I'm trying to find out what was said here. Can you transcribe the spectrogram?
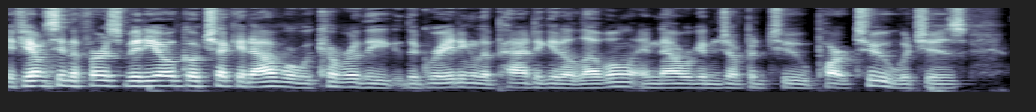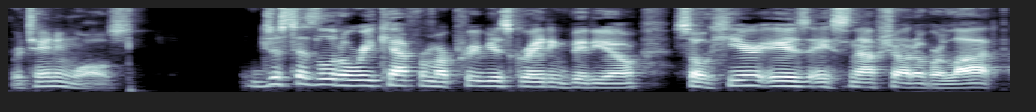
if you haven't seen the first video, go check it out where we cover the, the grading of the pad to get it level. And now we're going to jump into part two, which is retaining walls. Just as a little recap from our previous grading video, so here is a snapshot of our lot.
